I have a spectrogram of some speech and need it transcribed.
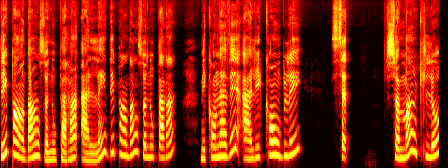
dépendance de nos parents à l'indépendance de nos parents, mais qu'on avait à aller combler cette, ce manque-là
